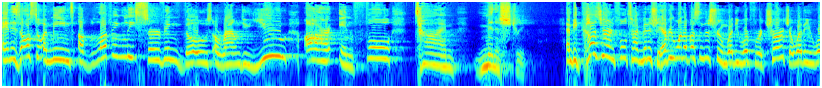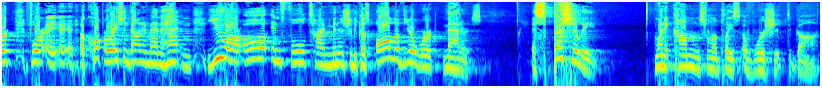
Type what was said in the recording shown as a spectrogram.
and is also a means of lovingly serving those around you. You are in full time ministry. And because you're in full time ministry, every one of us in this room, whether you work for a church or whether you work for a, a, a corporation down in Manhattan, you are all in full time ministry because all of your work matters, especially when it comes from a place of worship to God.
